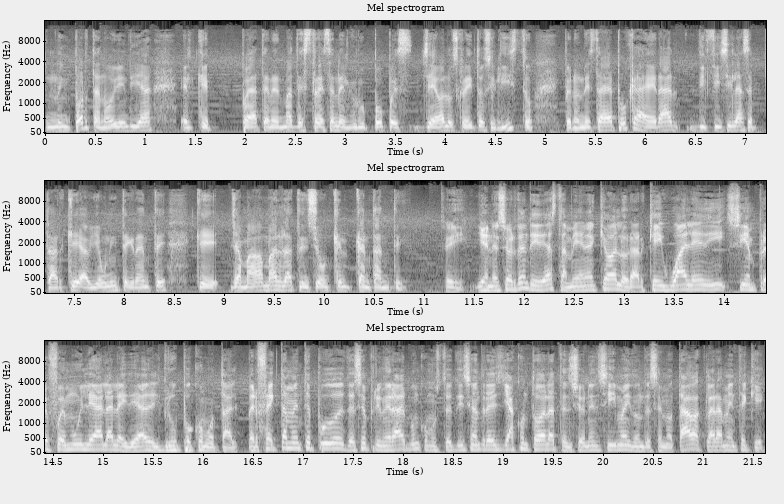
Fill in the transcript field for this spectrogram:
no importa, ¿no? Hoy en día el que pueda tener más destreza en el grupo, pues lleva los créditos y listo. Pero en esta época era difícil aceptar que había un integrante que llamaba más la atención que el cantante. Sí, y en ese orden de ideas también hay que valorar que igual Eddie siempre fue muy leal a la idea del grupo como tal. Perfectamente pudo desde ese primer álbum, como usted dice Andrés, ya con toda la atención encima y donde se notaba claramente que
